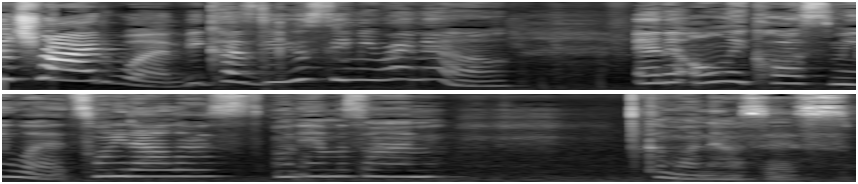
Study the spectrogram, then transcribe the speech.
You tried one? Because do you see me right now? And it only cost me what, $20 on Amazon? Come on now, sis.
